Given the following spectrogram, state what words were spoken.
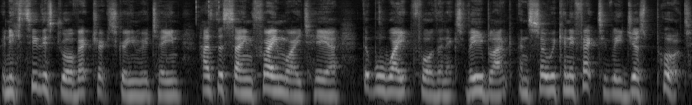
And you can see this draw vector screen routine has the same frame wait here that will wait for the next VBlank. And so we can effectively just put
